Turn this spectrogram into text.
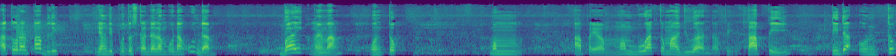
aturan publik yang diputuskan dalam undang-undang baik memang untuk mem apa ya membuat kemajuan tapi tapi tidak untuk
